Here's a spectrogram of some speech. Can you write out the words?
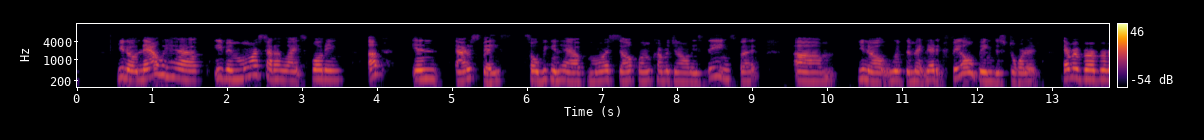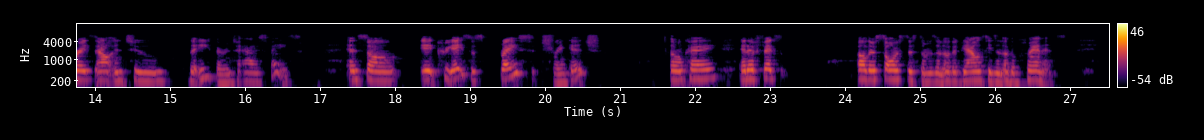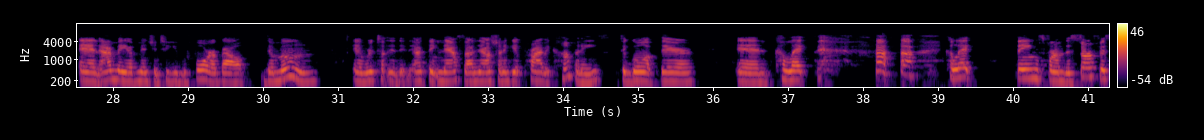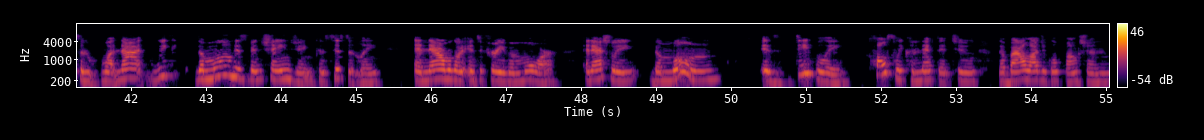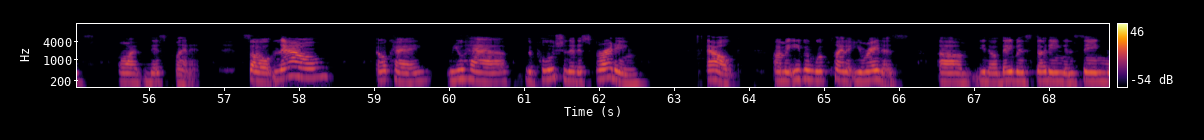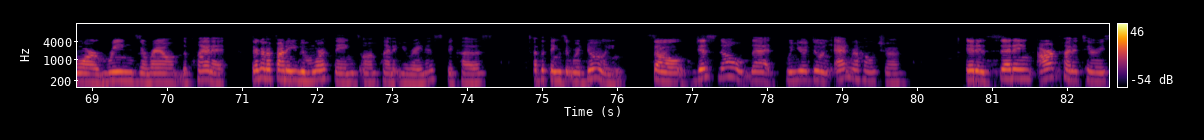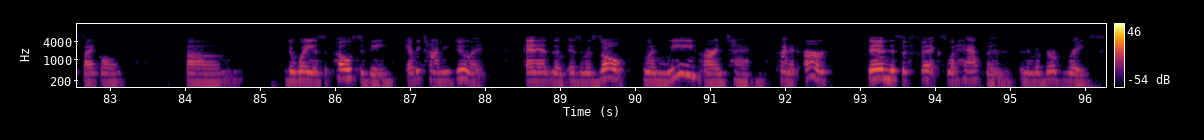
You know, now we have even more satellites floating up in outer space so we can have more cell phone coverage and all these things. But, um, you know, with the magnetic field being distorted, that reverberates out into the ether, into outer space. And so it creates a space shrinkage, okay? And affects other solar systems and other galaxies and other planets. And I may have mentioned to you before about the moon, and we're t- I think NASA now is trying to get private companies to go up there and collect collect things from the surface and whatnot. We the moon has been changing consistently, and now we're going to interfere even more. And actually, the moon is deeply, closely connected to the biological functions on this planet. So now, okay, you have the pollution that is spreading out. I mean, even with planet Uranus, um, you know, they've been studying and seeing more rings around the planet. They're going to find even more things on planet Uranus because of the things that we're doing. So just know that when you're doing Agnihotra, it is setting our planetary cycle um, the way it's supposed to be every time you do it. And as a, as a result, when we are intact, planet Earth, then this affects what happens and it reverberates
